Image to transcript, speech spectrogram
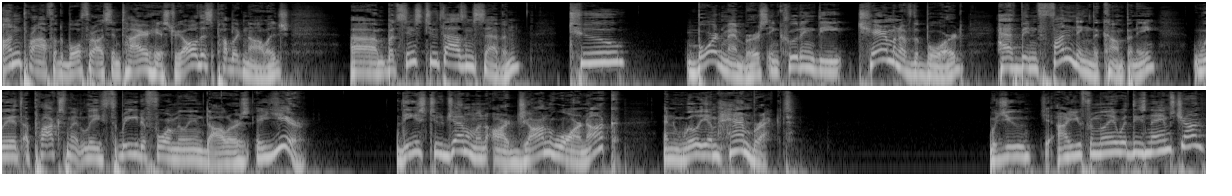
unprofitable throughout its entire history, all this public knowledge. Um, but since 2007, two board members, including the chairman of the board, have been funding the company with approximately three to four million dollars a year. These two gentlemen are John Warnock and William Hambrecht. Would you are you familiar with these names, John?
